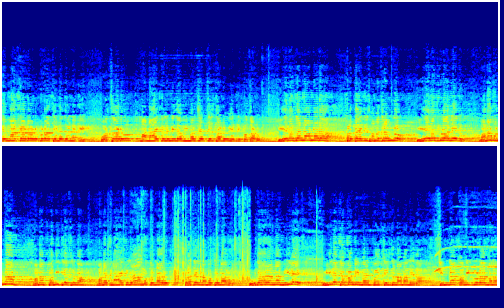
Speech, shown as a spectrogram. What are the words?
ఏం మాట్లాడాడు కూడా తెలియదు ఆయనకి. వస్తాడు మా నాయకుల మీద విమర్శలు చేస్తాడు వెళ్ళిపోతాడు. ఏ రోజన్నా ఉన్నాడా? ప్రతి ఐదు సంవత్సరంలో ఏ రోజు కూడా లేదు. మనం ఉన్నాం మనం పని చేస్తున్నాం మనకు నాయకులు నమ్ముతున్నారు ప్రజలు నమ్ముతున్నారు. ఉదాహరణ మీరే మీరే చెప్పండి మనం చేస్తున్నామా లేదా? చిన్న పనికి కూడా మనం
